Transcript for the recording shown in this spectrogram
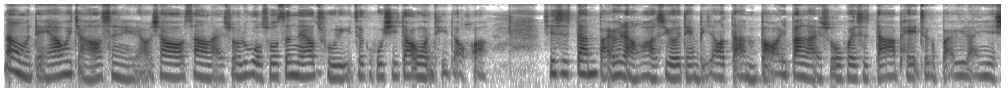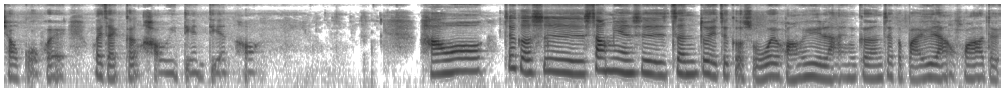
那我们等一下会讲到生理疗效上来说，如果说真的要处理这个呼吸道问题的话。其实单白玉兰花是有一点比较单薄，一般来说会是搭配这个白玉兰叶，效果会会再更好一点点哈。好哦，这个是上面是针对这个所谓黄玉兰跟这个白玉兰花的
